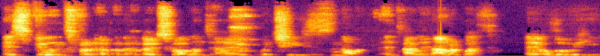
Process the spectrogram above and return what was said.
his feelings for about Scotland, uh, which he's not entirely enamoured with, uh, although he,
